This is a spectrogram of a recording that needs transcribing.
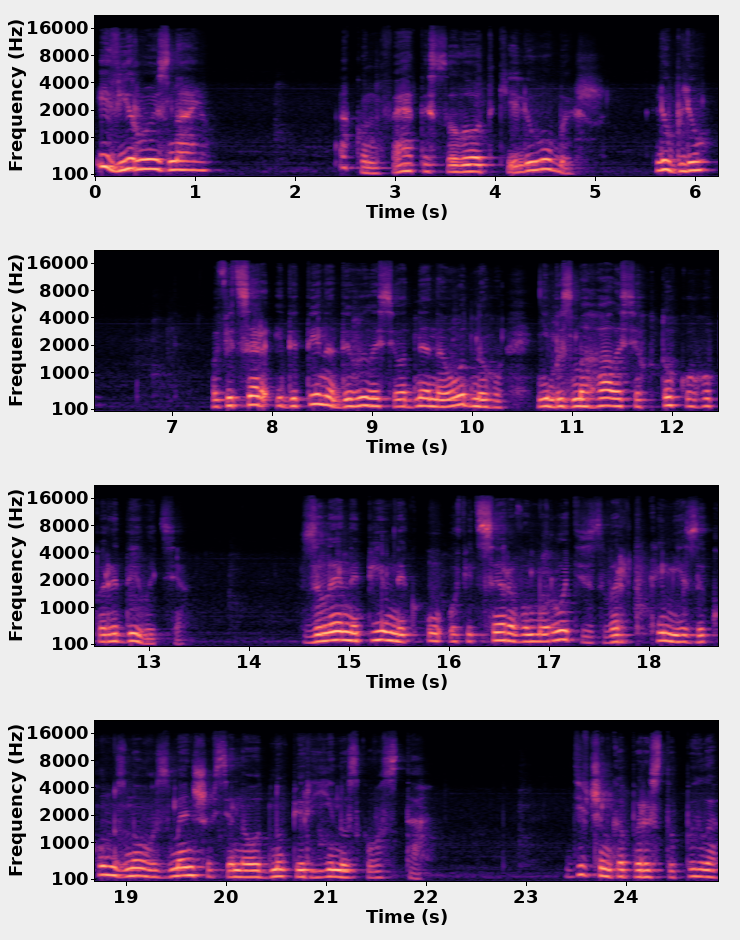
і вірую знаю. А конфети солодкі любиш? Люблю. Офіцер і дитина дивилися одне на одного, ніби змагалися, хто кого передивиться. Зелений півник у офіцеровому роті з вертким язиком знову зменшився на одну пір'їну з хвоста. Дівчинка переступила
